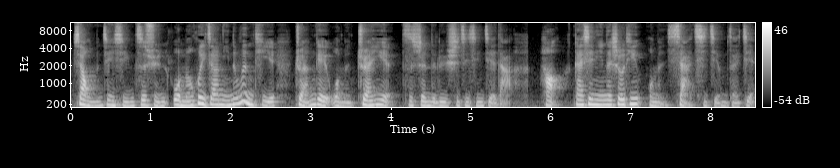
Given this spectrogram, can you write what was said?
向我们进行咨询，我们会将您的问题转给我们专业资深的律师进行解答。好，感谢您的收听，我们下期节目再见。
